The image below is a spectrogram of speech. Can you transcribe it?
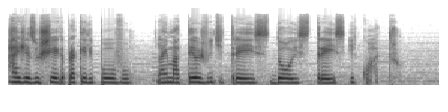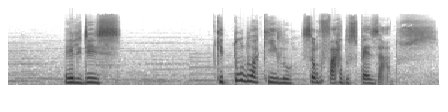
Ai, Jesus chega para aquele povo lá em Mateus 23, 2, 3 e 4. Ele diz: que tudo aquilo são fardos pesados.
